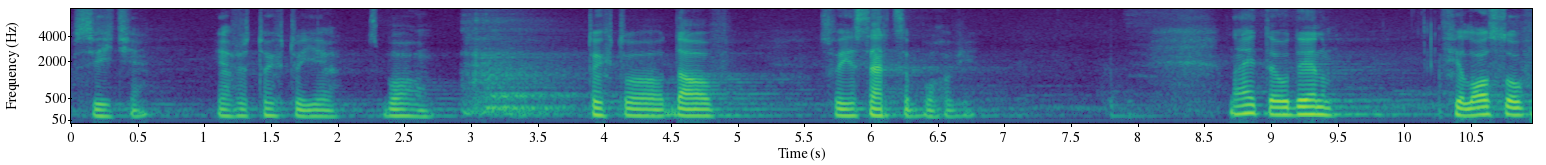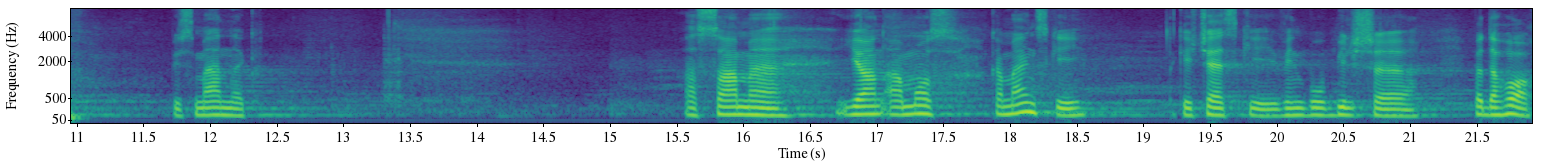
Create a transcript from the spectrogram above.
в світі. Я вже той, хто є з Богом. Той, хто дав своє серце Богові. Знаєте, один філософ, письменник, а саме Ян Амос Каменський, такий чеський, він був більше педагог.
